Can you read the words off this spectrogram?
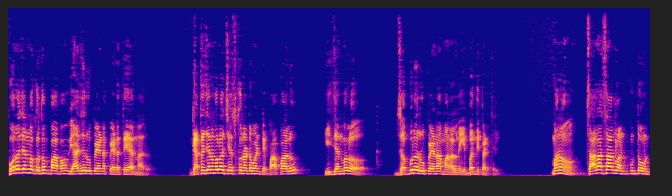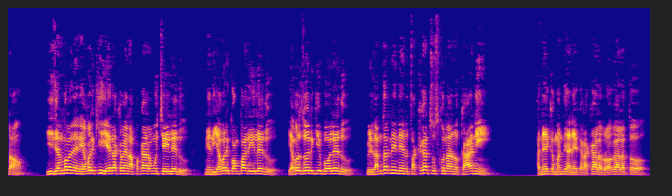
పూర్వజన్మ కృతం పాపం వ్యాధి రూపేణ పీడతే అన్నారు. గత జన్మలో చేసుకున్నటువంటి పాపాలు ఈ జన్మలో జబ్బుల రూపేణ మనల్ని ఇబ్బంది పెడతాయి. మనం చాలాసార్లు అనుకుంటూ ఉంటాం ఈ జన్మలో నేను ఎవరికి ఏ రకమైన అపకారము చేయలేదు నేను ఎవరి కొంప తీయలేదు ఎవరి జోలికి పోలేదు వీళ్ళందరినీ నేను చక్కగా చూసుకున్నాను కానీ అనేక మంది అనేక రకాల రోగాలతో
